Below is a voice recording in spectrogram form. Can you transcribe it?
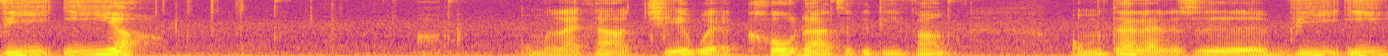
v e 啊，我们来看啊，结尾 coda 这个地方，我们带来的是 v e。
